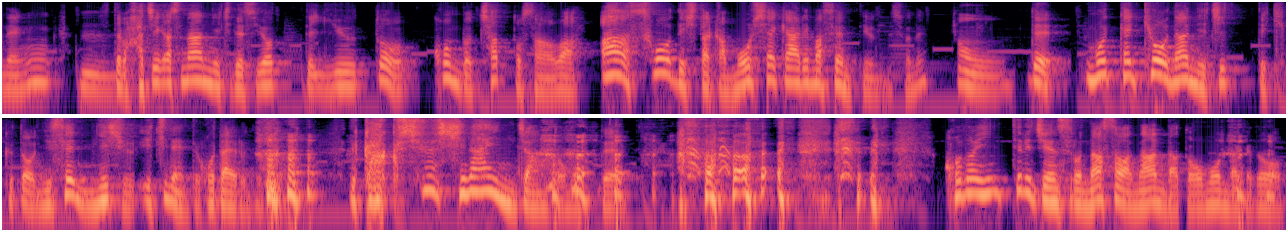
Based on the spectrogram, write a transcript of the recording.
年、うん例えば8月何日ですよって言うと、今度チャットさんは、ああ、そうでしたか、申し訳ありませんって言うんですよね。で、もう一回今日何日って聞くと、2021年って答えるんですよ。学習しないんじゃんと思って。このインテリジェンスのなさは何だと思うんだけど、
